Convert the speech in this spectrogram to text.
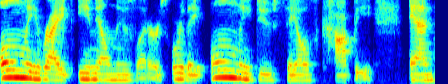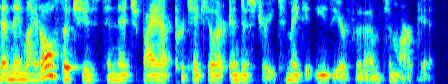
only write email newsletters or they only do sales copy. And then they might also choose to niche by a particular industry to make it easier for them to market.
